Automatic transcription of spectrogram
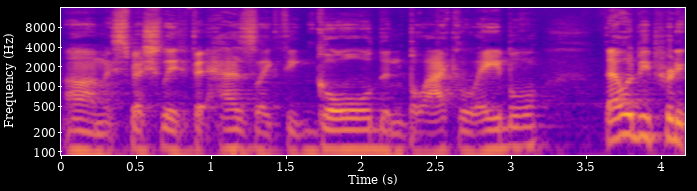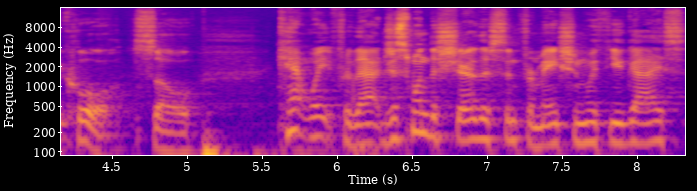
um, especially if it has like the gold and black label. That would be pretty cool. So can't wait for that. Just wanted to share this information with you guys.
